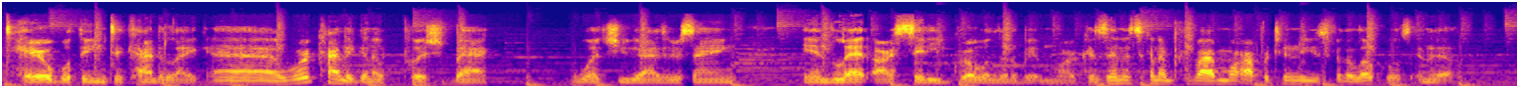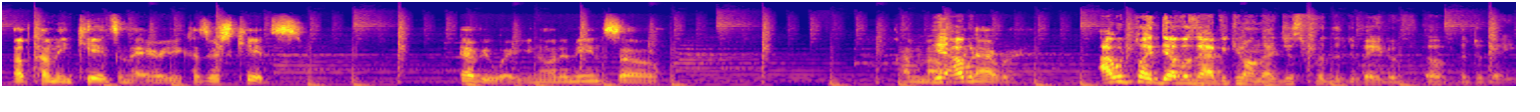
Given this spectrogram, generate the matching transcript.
terrible thing to kind of like, uh, we're kind of gonna push back what you guys are saying and let our city grow a little bit more because then it's going to provide more opportunities for the locals and the upcoming kids in the area because there's kids everywhere you know what i mean so i don't know Yeah, I would- Never. I would play devil's advocate on that just for the debate of, of the debate.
